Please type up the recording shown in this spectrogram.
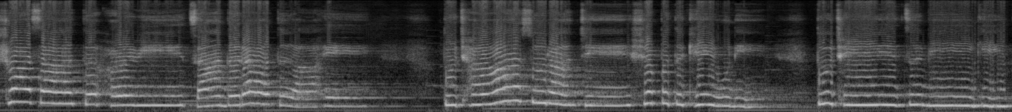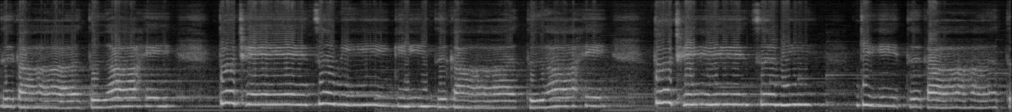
श्वासात हळवी चांदरात आहे. तुझ्या सुरांची शपथ घेऊन तुझेच मी गीत गात आहे. तुझेच मी गीत गात आहे. तुझेच मी गीत गात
